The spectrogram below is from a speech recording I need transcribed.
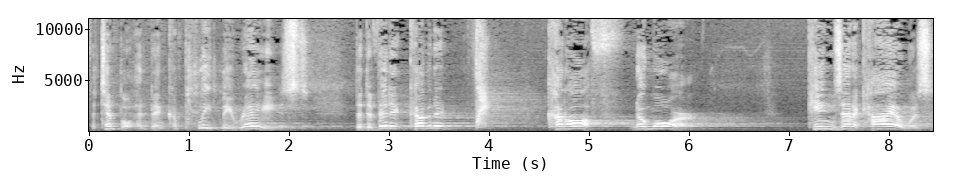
The temple had been completely razed. The Davidic covenant cut off, no more. King Zedekiah was,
